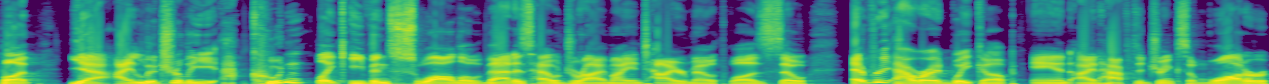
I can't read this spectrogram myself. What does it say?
But yeah, I literally couldn't like even swallow. That is how dry my entire mouth was. So every hour I'd wake up and I'd have to drink some water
